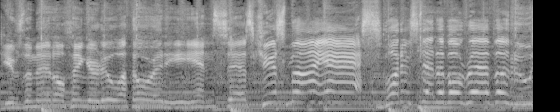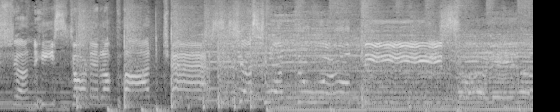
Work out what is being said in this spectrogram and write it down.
Gives the middle finger to authority and says, kiss my ass. But instead of a revolution, he started a podcast. Just what the world needs. Started a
